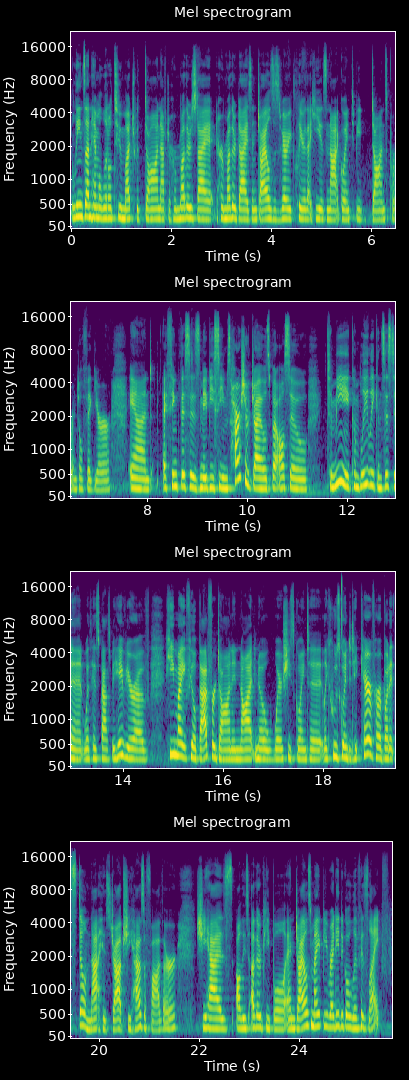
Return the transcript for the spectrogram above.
leans on him a little too much with Dawn after her mother's die. Her mother dies, and Giles is very clear that he is not going to be Dawn's parental figure. And I think this is maybe seems harsh of Giles, but also to me completely consistent with his past behavior of he might feel bad for Dawn and not know where she's going to like who's going to take care of her but it's still not his job. She has a father. She has all these other people and Giles might be ready to go live his life.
